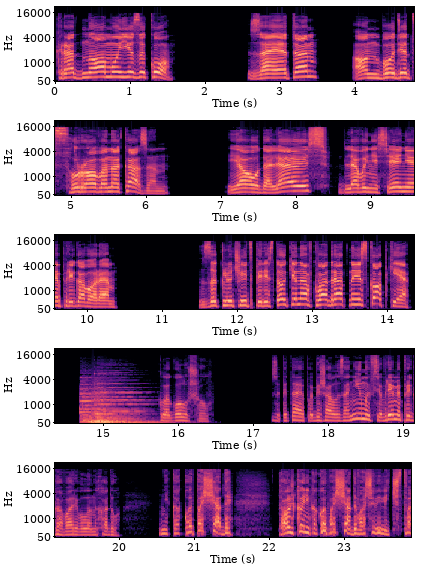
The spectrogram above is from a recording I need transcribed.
к родному языку. За это он будет сурово наказан. Я удаляюсь для вынесения приговора. Заключить Перестокина в квадратные скобки!» Глагол ушел. Запятая побежала за ним и все время приговаривала на ходу. «Никакой пощады! Только никакой пощады, Ваше Величество!»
